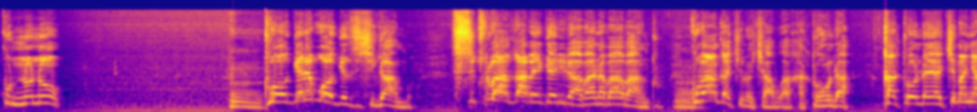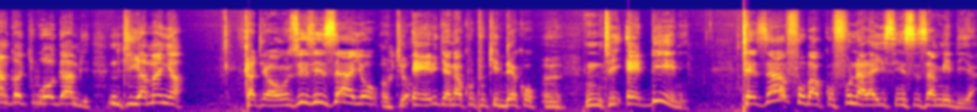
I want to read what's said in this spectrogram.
ku nnono. Twogere bwogezi kigambo. Situbanga abegerira abaana b'abantu kubanga kino kyabwa katonda. Katonda yakimanya nga bwogambye nti yamanya. Kati onzizizaayo Otyo. eri gye nakutukiddeko. Eh. nti eddiini tezaafuba kufuna layisinsi za midiya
